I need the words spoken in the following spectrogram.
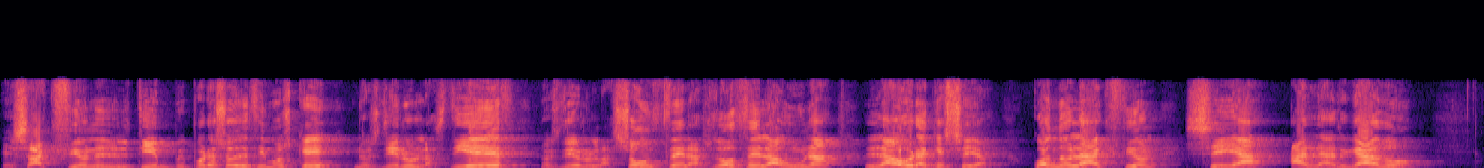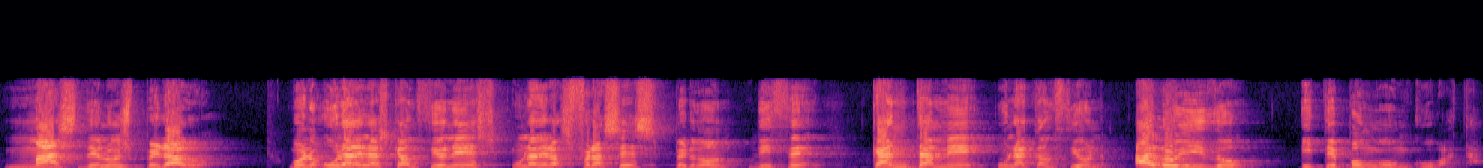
esa acción en el tiempo, y por eso decimos que nos dieron las 10, nos dieron las 11, las 12, la 1, la hora que sea, cuando la acción se ha alargado más de lo esperado. Bueno, una de las canciones, una de las frases, perdón, dice, cántame una canción al oído y te pongo un cubata.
